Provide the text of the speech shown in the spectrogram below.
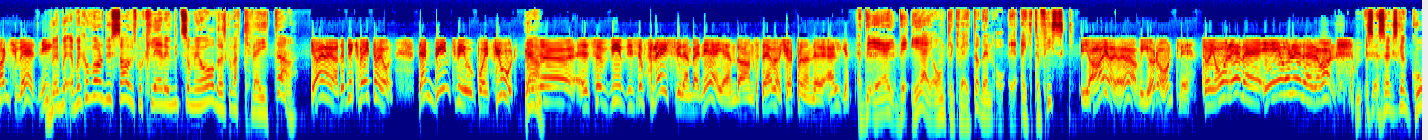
kan ikke være nye. Men, men, men hva var det du sa? Du skulle kle deg ut som i år? Det skal være kveite? Ja, ja, ja, det blir kveita i år. Den begynte vi jo på i fjor, men eh, så, vi, så frøs vi den bare ned igjen da han Steve kjørte på den der elgen. Ja, det er, det er ei ordentlig kveite. Det er en ekte fisk. Ja, ja, ja, ja, vi gjør det ordentlig. Så i år er det, år er det revansj. Så så jeg skal gå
